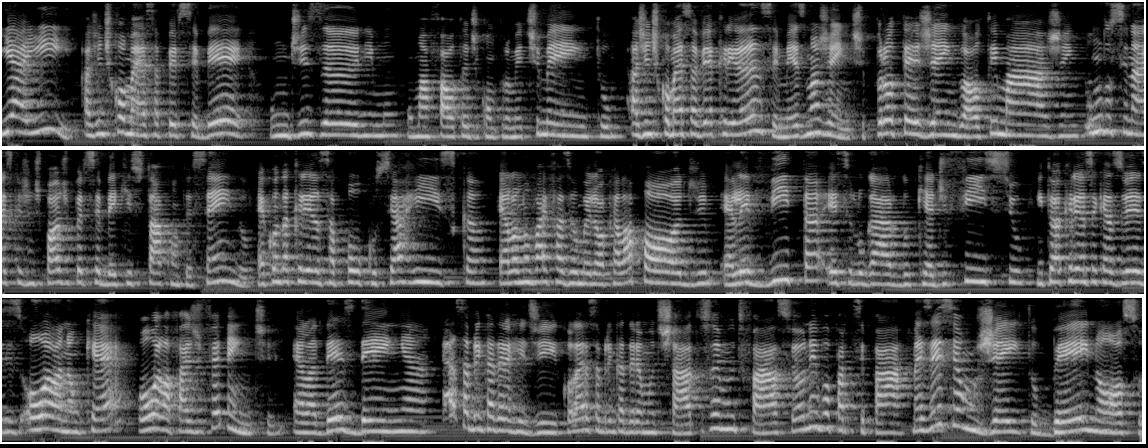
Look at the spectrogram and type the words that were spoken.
E aí a gente começa a perceber um desânimo, uma falta de comprometimento. A gente começa a ver a criança e mesmo a gente protegendo a autoimagem. Um dos sinais que a gente pode perceber que isso está acontecendo é quando a criança pouco se arrisca, ela não vai fazer o melhor que ela pode, ela evita esse lugar do que é difícil. Então a criança que às vezes ou ela não quer ou ela faz diferente. Ela desdenha. Essa brincadeira é ridícula, essa brincadeira é muito chata, isso é muito fácil, eu nem vou participar. Mas esse é um jeito bem nosso,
